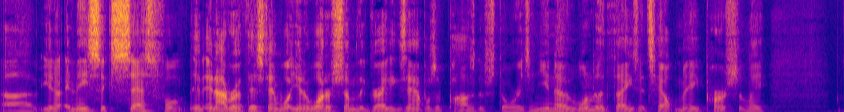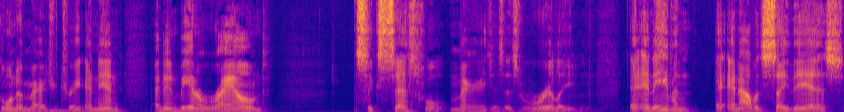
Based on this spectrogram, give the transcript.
Uh, you know, and these successful, and, and, I wrote this down. What you know, what are some of the great examples of positive stories? And you know, one of the things that's helped me personally, going to a marriage retreat, and then and then being around successful marriages is really, and, and even, and I would say this,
